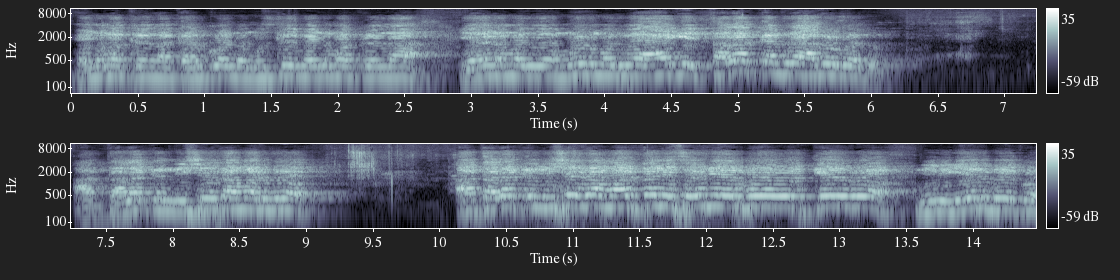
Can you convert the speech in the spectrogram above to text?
ಹೆಣ್ಣು ಮಕ್ಕಳನ್ನ ಕರ್ಕೊಂಡು ಮುಸ್ಲಿಂ ಹೆಣ್ಣು ಮಕ್ಕಳನ್ನ ಎರಡು ಮದುವೆ, ಮೂರು ಮದುವೆ ಆಗಿ ತಲಕ್ ಅಂದ್ರೆ ಆಗೋಗೋದು. ಆ ತಲಕ್ ನಿಷೇಧ ಮಾಡಿದ್ರು. ಆ ತಲಕ್ ನಿಷೇಧ ಮಾಡ್ತಾನೆ ಸೌದಿ ಅರೇಬಿಯಾ ಅವರು ಕೇಳಿದ್ರು. ನಿಮಗೇನು ಬೇಕು?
